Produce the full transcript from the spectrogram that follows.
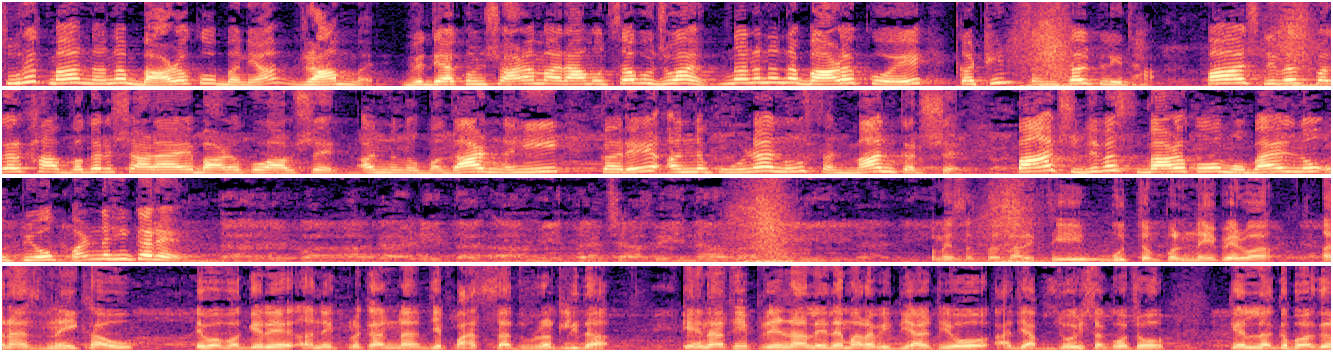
સુરતમાં નાના બાળકો બન્યા રામમય. વિદ્યાકુંજ શાળામાં રામ ઉત્સવ ઉજવાયો. નાના નાના બાળકોએ કઠિન સંકલ્પ લીધા. પાંચ દિવસ પગરખાં વગર શાળાએ બાળકો આવશે. અન્નનો બગાડ નહીં કરે, અન્નપૂર્ણાનું સન્માન કરશે. પાંચ દિવસ બાળકો મોબાઈલનો ઉપયોગ પણ નહીં કરે. અમે સત્તર તારીખથી બૂટ ચંપલ નહીં પહેરવા, અનાજ નહીં ખાવું એવા વગેરે અનેક પ્રકારના જે પાંચ સાત વ્રત લીધા એનાથી પ્રેરણા લઈને મારા વિદ્યાર્થીઓ, આજે આપ જોઈ શકો છો કે લગભગ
